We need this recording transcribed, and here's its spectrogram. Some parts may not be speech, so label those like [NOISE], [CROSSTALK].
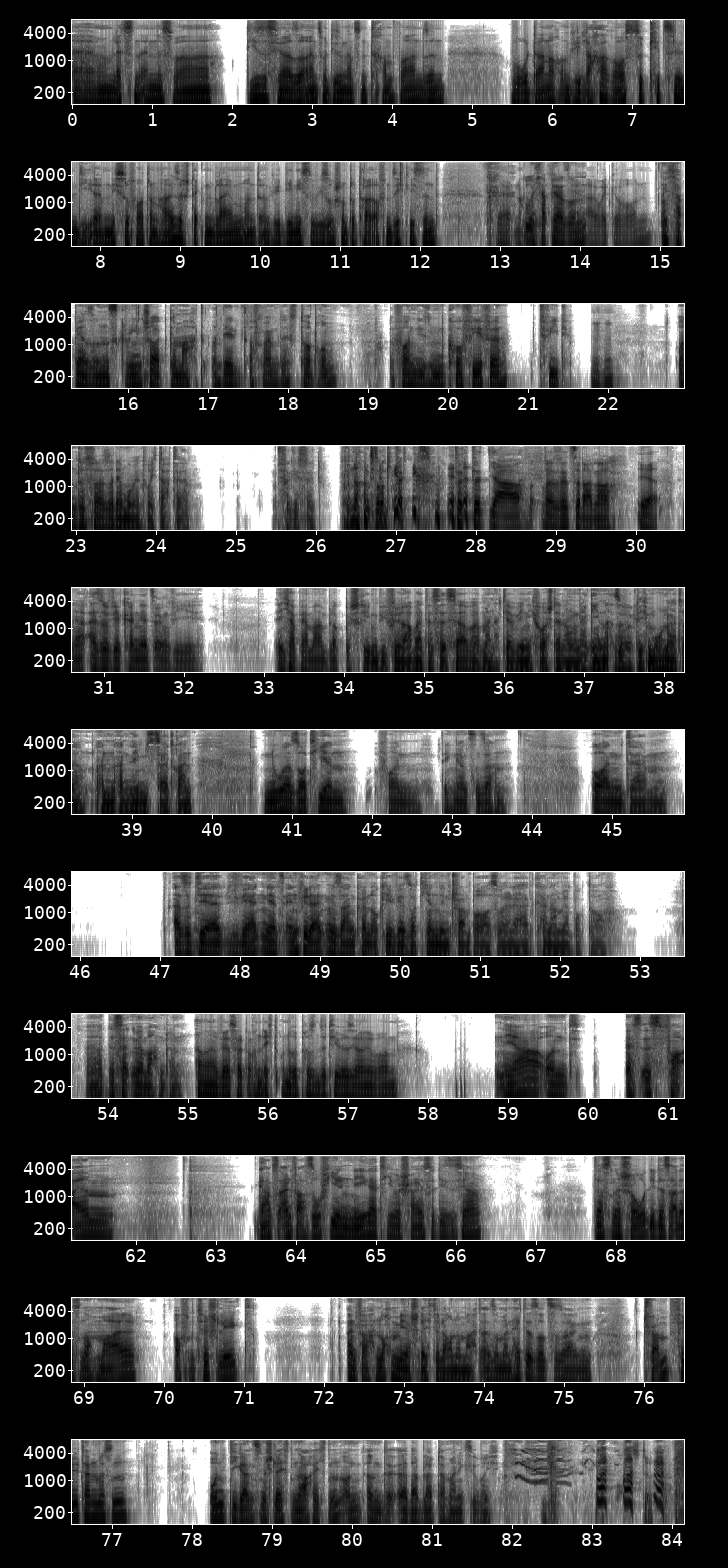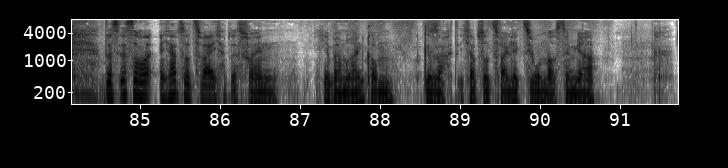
ähm, letzten Endes war dieses Jahr so eins mit diesem ganzen Trump-Wahnsinn, wo da noch irgendwie Lacher rauszukitzeln, die eben nicht sofort im Halse stecken bleiben und irgendwie die nicht sowieso schon total offensichtlich sind. Halt du, ich habe ja so ein Arbeit geworden. Ich habe ja so einen Screenshot gemacht und der liegt auf meinem Desktop rum von diesem Kofefe-Tweet. Mhm. Und das war so der Moment, wo ich dachte, vergiss es. Genau, [LAUGHS] so, geht nichts mehr. ja, was willst du da noch? Ja. ja. Also wir können jetzt irgendwie, ich habe ja mal im Blog beschrieben, wie viel Arbeit das ist, ja, weil man hat ja wenig Vorstellungen. Da gehen also wirklich Monate an, an Lebenszeit rein. Nur sortieren von den ganzen Sachen. Und ähm, also der, wir hätten jetzt entweder hätten wir sagen können, okay, wir sortieren den Trump aus, weil da hat keiner mehr Bock drauf. Ja, das hätten wir machen können. Aber wäre es halt auch ein echt unrepräsentatives Jahr geworden. Ja, und es ist vor allem, gab es einfach so viel negative Scheiße dieses Jahr, dass eine Show, die das alles nochmal auf den Tisch legt, einfach noch mehr schlechte Laune macht. Also man hätte sozusagen Trump filtern müssen und die ganzen schlechten Nachrichten und, und äh, da bleibt einfach nichts übrig. [LAUGHS] Stimmt. Das ist so, ich habe so zwei, ich habe das vorhin hier beim Reinkommen gesagt. Ich habe so zwei Lektionen aus dem Jahr.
